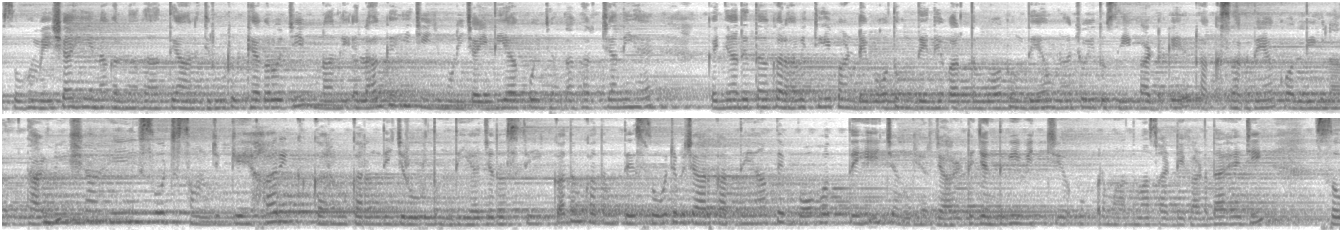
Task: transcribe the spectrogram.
ਸੋ ਹਮੇਸ਼ਾ ਹੀ ਇਹਨਾਂ ਗੱਲਾਂ ਦਾ ਧਿਆਨ ਜ਼ਰੂਰ ਰੱਖਿਆ ਕਰੋ ਜੀ। ਉਹਨਾਂ ਲਈ ਅਲੱਗ ਹੀ ਚੀਜ਼ ਹੋਣੀ ਚਾਹੀਦੀ ਆ, ਕੋਈ ਜ਼ਿਆਦਾ ਖਰਚਾ ਨਹੀਂ ਹੈ। ਕਈਆਂ ਦੇ ਤਾਂ ਘਰਾਂ ਵਿੱਚ ਹੀ ਭਾਂਡੇ ਬਹੁਤ ਹੁੰਦੇ ਨੇ ਬਰਤਨ ਬਹੁਤ ਹੁੰਦੇ ਆ, ਉਹਨਾਂ ਚੋਂ ਹੀ ਤੁਸੀਂ ਕੱਢ ਕੇ ਰੱਖ ਸਕਦੇ ਆ ਕੌਲੀ ਗਲਾਸ ਥਾਲੀ ਹਮੇਸ਼ਾ ਹੀ ਸੋਚ ਸਮਝ ਕੇ ਹਰ ਇੱਕ ਕਰਮ ਕਰਨ ਦੀ ਜ਼ਰੂਰਤ ਹੁੰਦੀ ਹੈ ਜਦੋਂ ਅਸੀਂ ਕਦਮ ਕਦਮ ਤੇ ਸੋਚ ਵਿਚਾਰ ਕਰਦੇ ਹਾਂ ਤੇ ਬਹੁਤ ਹੀ ਚੰਗੇ ਰਿਜ਼ਲਟ ਜ਼ਿੰਦਗੀ ਵਿੱਚ ਉਹ ਪਰਮਾਤਮਾ ਸਾਡੇ ਕੱਢਦਾ ਹੈ ਜੀ। ਸੋ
